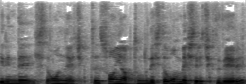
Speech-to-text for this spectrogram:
Birinde işte 10 lira çıktı. Son yaptığımda da işte 15 lira çıktı değeri.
